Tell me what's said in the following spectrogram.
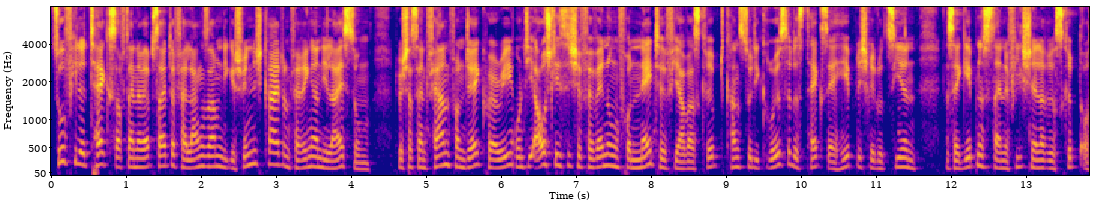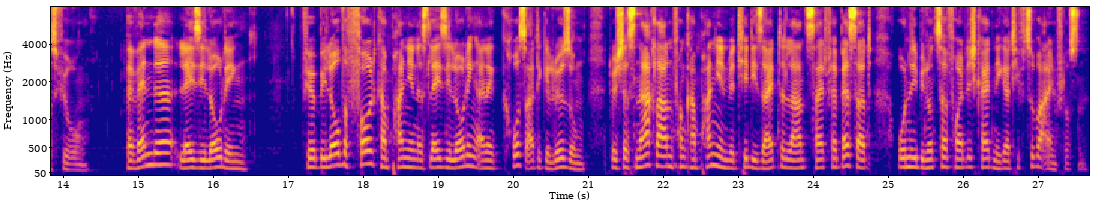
Zu viele Tags auf deiner Webseite verlangsamen die Geschwindigkeit und verringern die Leistung. Durch das Entfernen von jQuery und die ausschließliche Verwendung von Native JavaScript kannst du die Größe des Tags erheblich reduzieren. Das Ergebnis ist eine viel schnellere Skriptausführung. Verwende Lazy Loading. Für Below-the-Fold-Kampagnen ist Lazy Loading eine großartige Lösung. Durch das Nachladen von Kampagnen wird hier die Seitenladezeit verbessert, ohne die Benutzerfreundlichkeit negativ zu beeinflussen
